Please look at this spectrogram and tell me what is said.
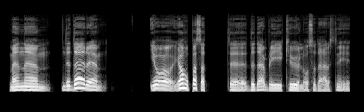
Men ehm, det där, eh, jag, jag hoppas att eh, det där blir kul och sådär. Så ni-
